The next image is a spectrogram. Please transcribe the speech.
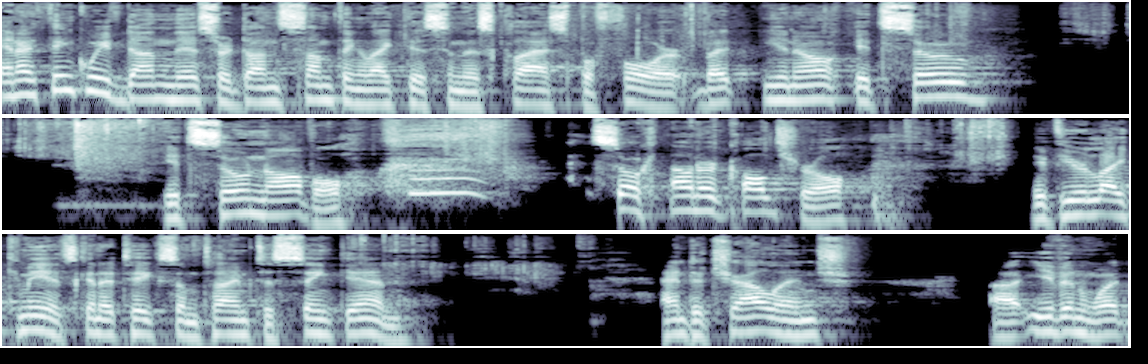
And I think we've done this or done something like this in this class before, but you know, it's so, It's so novel, it's so countercultural. If you're like me, it's going to take some time to sink in and to challenge uh, even what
